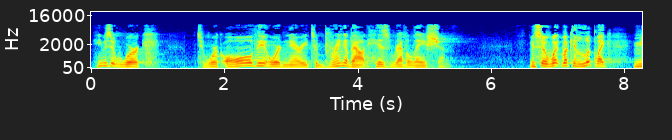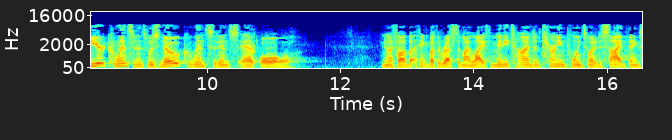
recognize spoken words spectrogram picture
He was at work to work all the ordinary to bring about his revelation. And so what, what can look like mere coincidence was no coincidence at all. You know, I thought about, I think about the rest of my life many times and turning points when I decide things.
